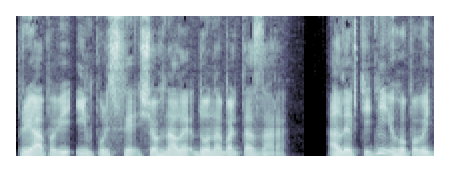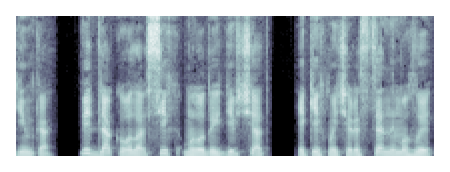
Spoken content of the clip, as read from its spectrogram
пріапові імпульси, що гнали Дона Бальтазара, але в ті дні його поведінка відлякувала всіх молодих дівчат, яких ми через це не могли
